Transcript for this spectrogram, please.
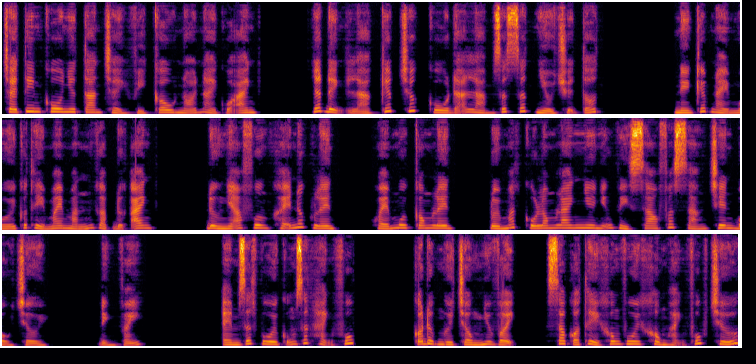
trái tim cô như tan chảy vì câu nói này của anh. Nhất định là kiếp trước cô đã làm rất rất nhiều chuyện tốt. Nên kiếp này mới có thể may mắn gặp được anh. Đường Nhã Phương khẽ nức lên, khóe môi cong lên, đôi mắt cô long lanh như những vì sao phát sáng trên bầu trời. Đỉnh váy. Em rất vui cũng rất hạnh phúc. Có được người chồng như vậy, sao có thể không vui không hạnh phúc chứ?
